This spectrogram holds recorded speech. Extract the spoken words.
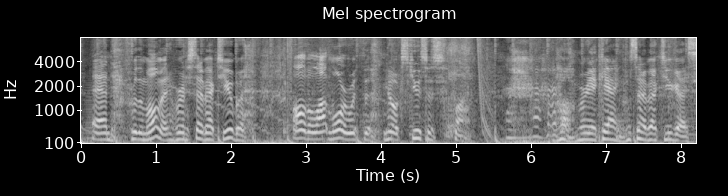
And for the moment, we're gonna send it back to you, but I'll have a lot more with the no excuses mom. Oh, Maria Kang, we'll send it back to you guys.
